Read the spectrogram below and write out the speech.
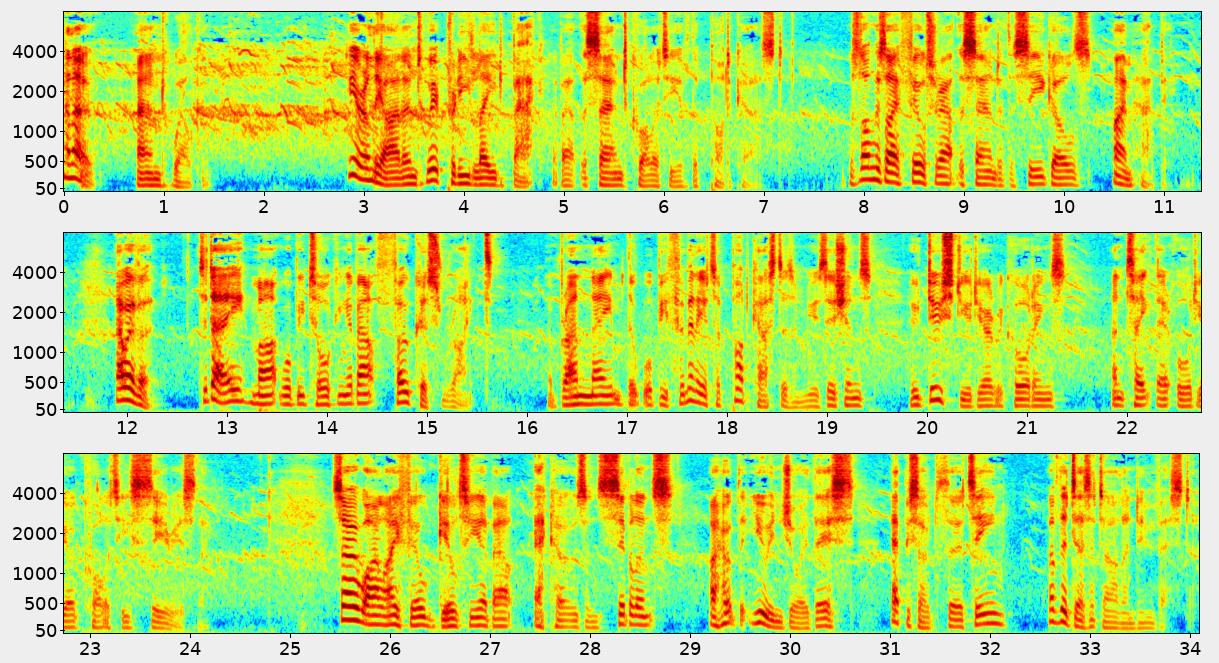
Hello and welcome. Here on the island, we're pretty laid back about the sound quality of the podcast. As long as I filter out the sound of the seagulls, I'm happy. However, today Mark will be talking about Focusrite, a brand name that will be familiar to podcasters and musicians who do studio recordings and take their audio quality seriously. So while I feel guilty about echoes and sibilance, I hope that you enjoy this, episode 13 of the Desert Island Investor.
